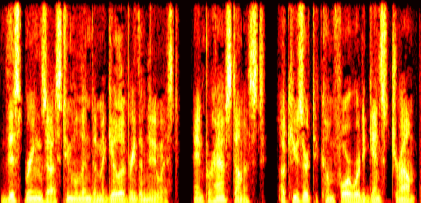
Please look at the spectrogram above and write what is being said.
This brings us to Melinda McGillivray the newest, and perhaps dumbest, accuser to come forward against Trump,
